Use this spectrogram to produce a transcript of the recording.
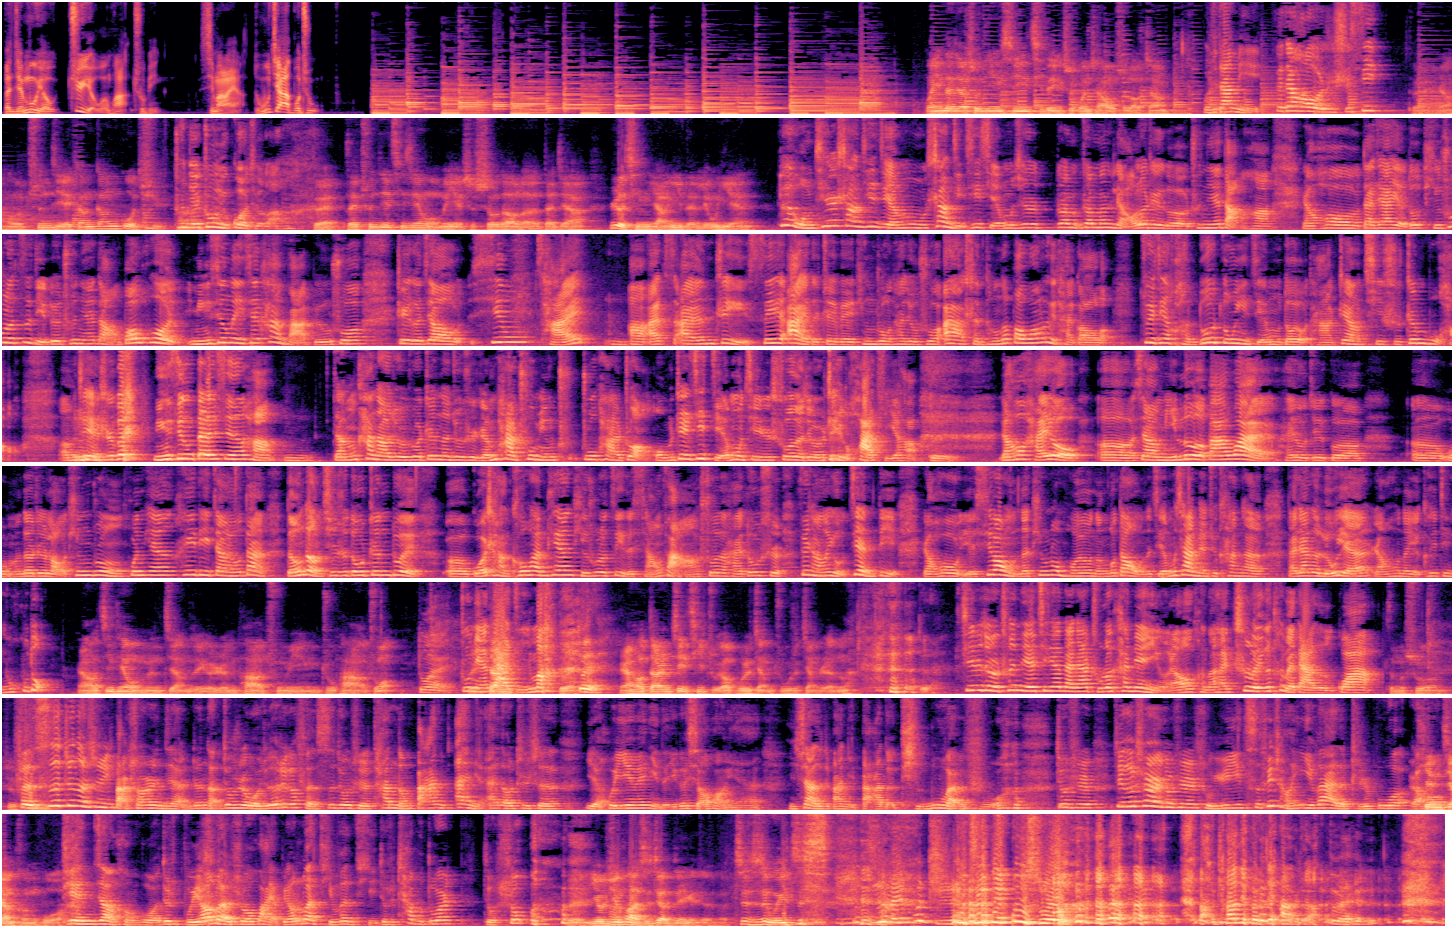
本节目由聚友文化出品，喜马拉雅独家播出。欢迎大家收听新一期的影视观察，我是老张。我是大米，大家好，我是石溪。对，然后春节刚刚过去，春节终于过去了。对，在春节期间，我们也是收到了大家热情洋溢的留言。对我们其实上期节目、上几期节目其实专专门聊了这个春节档哈，然后大家也都提出了自己对春节档包括明星的一些看法，比如说这个叫星才啊 X I N G C I 的这位听众他就说，哎呀，沈腾的曝光率太高了，最近很多综艺节目都有他，这样其实真不好，嗯，这也是为 明星担心哈，嗯，咱们看到就是说真的就是人怕出名，猪猪怕壮，我们这期节目其实说的就是这个话。话题哈，对，然后还有呃，像弥勒八外，还有这个呃，我们的这个老听众昏天黑地酱油蛋等等，其实都针对呃国产科幻片提出了自己的想法啊，说的还都是非常的有见地。然后也希望我们的听众朋友能够到我们的节目下面去看看大家的留言，然后呢也可以进行互动。然后今天我们讲这个人怕出名，猪怕壮，对，猪年大吉嘛，对对。然后当然这期主要不是讲猪，是讲人了，对。其实就是春节期间，大家除了看电影，然后可能还吃了一个特别大的瓜。怎么说？粉丝真的是一把双刃剑，真的就是我觉得这个粉丝就是他能扒你爱你爱到至深，也会因为你的一个小谎言，一下子就把你扒的体无完肤。就是这个事儿，就是属于一次非常意外的直播，然后天降横祸，天降横祸，就是不要乱说话，也不要乱提问题，就是差不多。就收。对，有句话是叫这个叫什么？知之为知，不知为不知，不知便不说。老张就是这样的。对，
